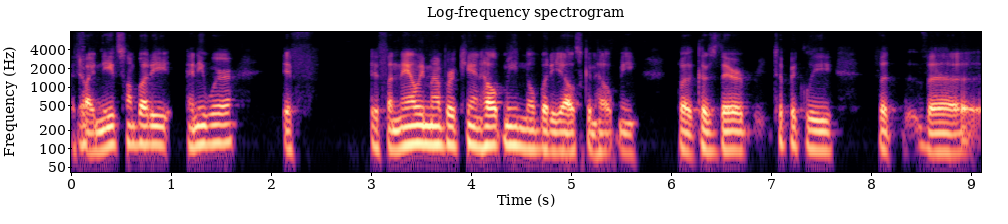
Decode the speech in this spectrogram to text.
If yep. I need somebody anywhere, if if a NALI member can't help me, nobody else can help me, but because they're typically the the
